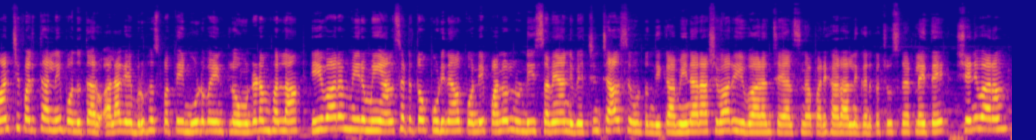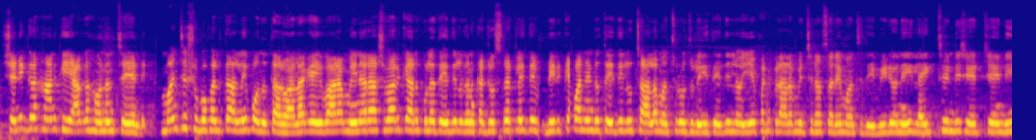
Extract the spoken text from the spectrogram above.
మంచి ఫలితాల్ని పొందుతారు. అలాగే బృహస్పతి మూడవ ఇంట్లో ఉండడం వల్ల ఈ వారం మీరు మీ అలసటతో కూడిన కొన్ని పనుల నుండి సమయాన్ని వెచ్చించాల్సి ఉంటుంది. ఇక మీనరాశి వారు ఈ వారం చేయాల్సిన పరిహారాలను గనుక చూసినట్లయితే శనివారం శనిగ్రహానికి యాగహవనం చేయండి. మంచి శుభ ఫలితాలని పొందుతారు. అలాగే ఈ వారం మీనరాశి వారికి అనుకూల తేదీలు గనక చూసినట్లయితే వీరికి పన్నెండు తేదీలు చాలా మంచి రోజులు. ఈ తేదీల్లో ఏ పని ప్రారంభించినా సరే మంచిది. వీడియోని లైక్ చేయండి షేర్ చేయండి.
